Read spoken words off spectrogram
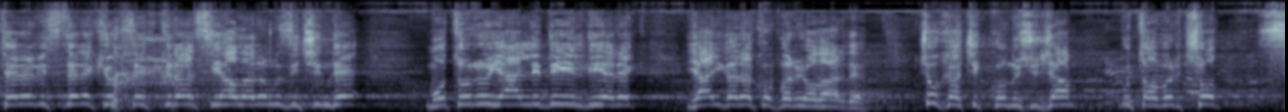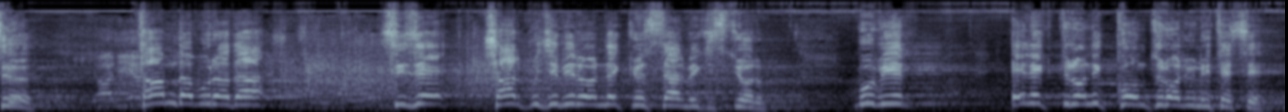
teröristlere kök sektiren sihalarımız içinde motoru yerli değil diyerek yaygara koparıyorlardı. Çok açık konuşacağım. Bu tavır çok sığ. Tam da burada size çarpıcı bir örnek göstermek istiyorum. Bu bir elektronik kontrol ünitesi.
